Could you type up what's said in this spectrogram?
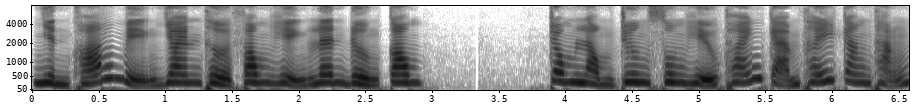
Nhìn khó miệng do anh Thừa Phong hiện lên đường cong. Trong lòng Trương Xuân Hiểu thoáng cảm thấy căng thẳng.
